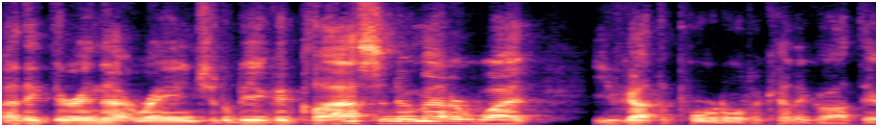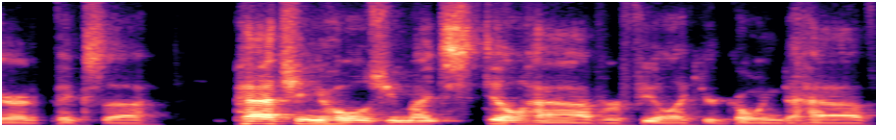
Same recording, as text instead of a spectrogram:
I think they're in that range. It'll be a good class and no matter what you've got the portal to kind of go out there and fix uh patch any holes you might still have or feel like you're going to have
